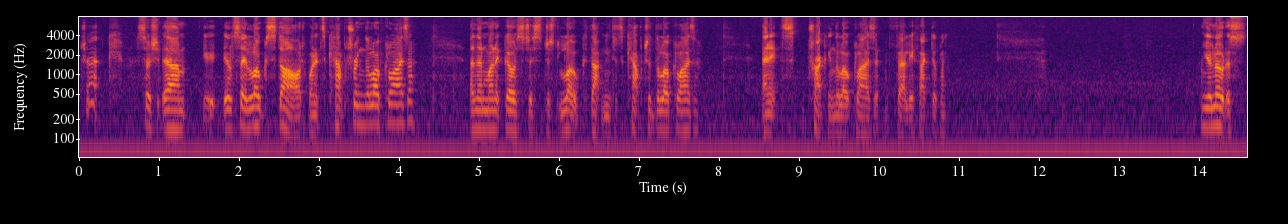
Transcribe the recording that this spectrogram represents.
Check. So um, it'll say loc starred when it's capturing the localizer, and then when it goes to just loc, that means it's captured the localizer, and it's tracking the localizer fairly effectively. You'll notice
